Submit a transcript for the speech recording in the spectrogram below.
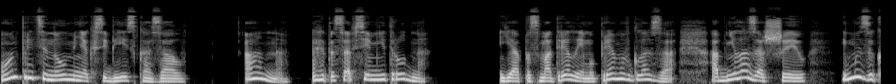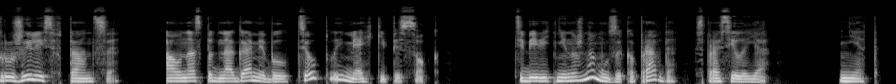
Он притянул меня к себе и сказал, «Анна, это совсем не трудно». Я посмотрела ему прямо в глаза, обняла за шею, и мы закружились в танце. А у нас под ногами был теплый мягкий песок. «Тебе ведь не нужна музыка, правда?» — спросила я. «Нет,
